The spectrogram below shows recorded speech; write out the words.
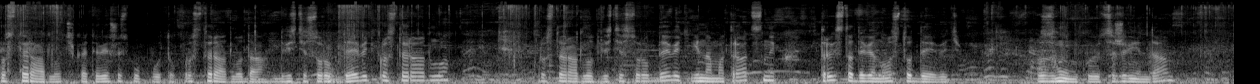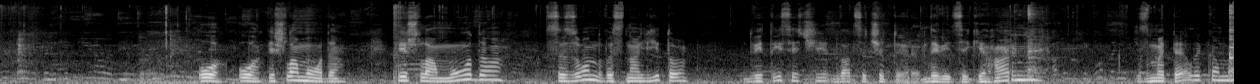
простирадло. Чекайте, я щось попутав. Простирадло, да. 249 простирадло. Простирадло 249 і на матрацник 399. З гумкою, це ж він, да? О, о, пішла мода. Пішла мода. Сезон весна-літо 2024. Дивіться, які гарні. З метеликами.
